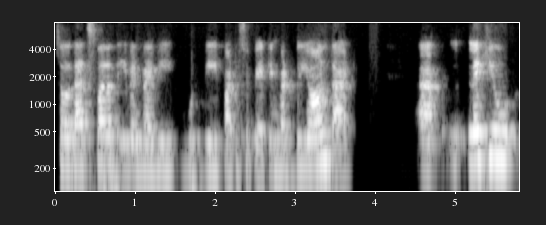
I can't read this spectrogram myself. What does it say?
So that's one of the events where we would be participating. But beyond that, uh, like you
